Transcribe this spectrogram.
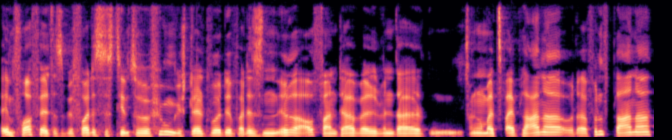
im Vorfeld, also bevor das System zur Verfügung gestellt wurde, war das ein irrer Aufwand, ja, weil wenn da, sagen wir mal, zwei Planer oder fünf Planer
